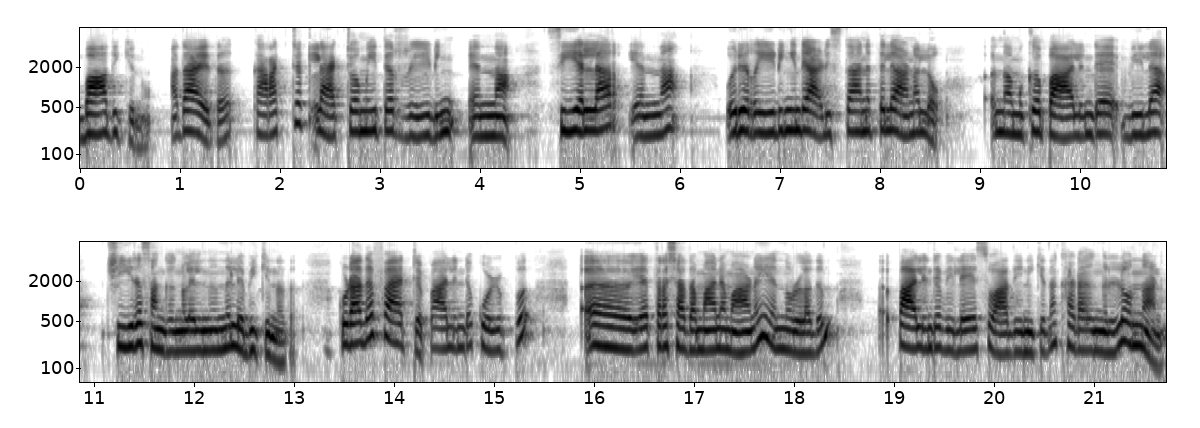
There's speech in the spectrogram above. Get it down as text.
ബാധിക്കുന്നു. അതായത് കറക്റ്റഡ് ലാക്ടോമീറ്റർ റീഡിംഗ് എന്ന സി എൽ ആർ എന്ന ഒരു റീഡിങ്ങിന്റെ അടിസ്ഥാനത്തിലാണല്ലോ നമുക്ക് പാലിന്റെ വില ക്ഷീരസംഘങ്ങളിൽ നിന്ന് ലഭിക്കുന്നത്. കൂടാതെ ഫാറ്റ് പാലിന്റെ കൊഴുപ്പ് എത്ര ശതമാനമാണ് എന്നുള്ളതും പാലിന്റെ വിലയെ സ്വാധീനിക്കുന്ന ഘടകങ്ങളിൽ ഒന്നാണ്.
